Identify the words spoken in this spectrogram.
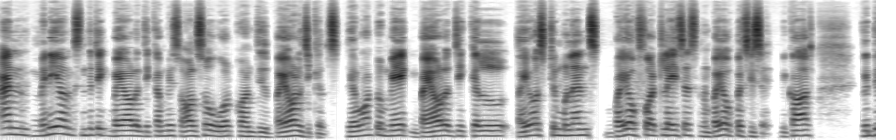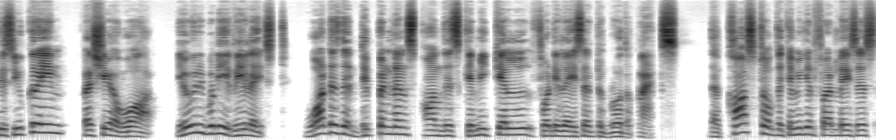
and many of the synthetic biology companies also work on these biologicals. They want to make biological biostimulants, biofertilizers, and biopesticides because with this Ukraine Russia war, everybody realized what is the dependence on this chemical fertilizer to grow the plants. The cost of the chemical fertilizers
